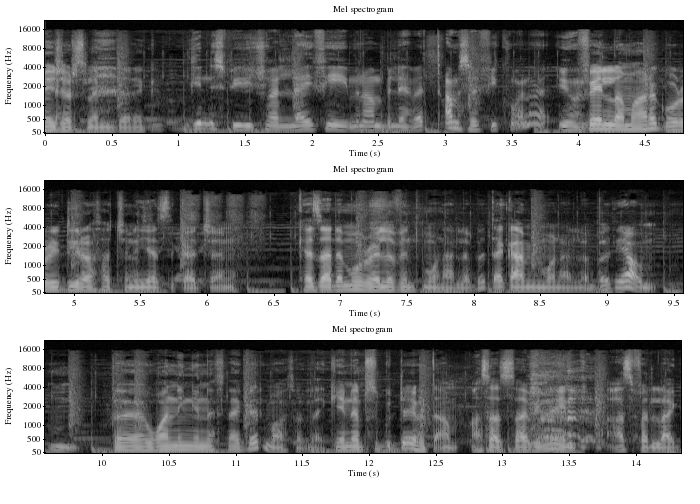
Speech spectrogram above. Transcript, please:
measure ስለሚደረግ ግን spiritual life ኤ ምናም ብለህ በጣም ሰፊ ከሆነ fail ለማድረግ already ራሳችን እያዘጋጀ ነው ከዛ ደግሞ relevant መሆን አለበት ጠቃሚ መሆን አለበት። ያው በዋነኝነት ነገር ማለት ነው የነፍስ ጉዳይ በጣም አሳሳቢና አስፈላጊ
